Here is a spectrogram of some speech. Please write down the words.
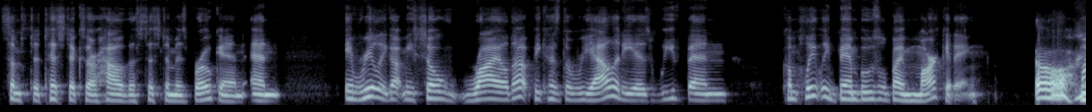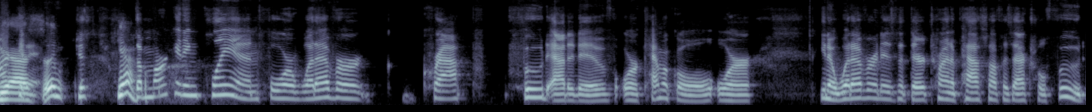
some statistics or how the system is broken and it really got me so riled up because the reality is we've been completely bamboozled by marketing. Oh, marketing. yes. Just yeah. the marketing plan for whatever crap food additive or chemical or you know whatever it is that they're trying to pass off as actual food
